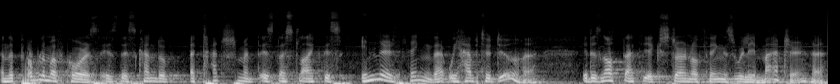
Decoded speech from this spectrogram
And the problem, of course, is this kind of attachment is just like this inner thing that we have to do. It is not that the external things really matter.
